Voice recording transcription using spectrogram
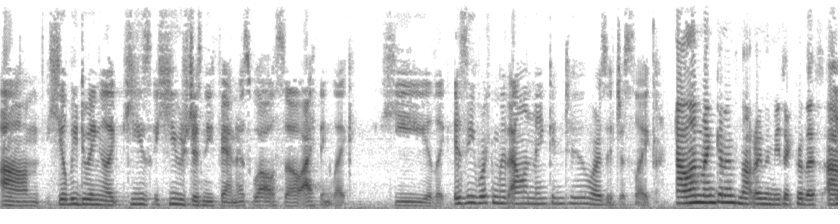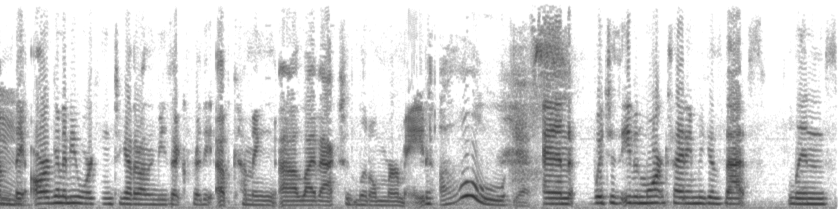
um, he'll be doing like he's a huge Disney fan as well. So I think like he like is he working with Alan Menken too, or is it just like Alan Menken is not doing the music for this. Um, Mm. They are going to be working together on the music for the upcoming uh, live action Little Mermaid, oh Yes. and which is even more exciting because that's Lin's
